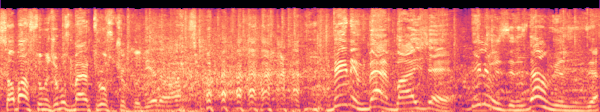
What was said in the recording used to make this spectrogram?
Sabah sunucumuz Mert Rusçuklu diye devam Benim ben Bayce. Deli misiniz? Ne yapıyorsunuz ya?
